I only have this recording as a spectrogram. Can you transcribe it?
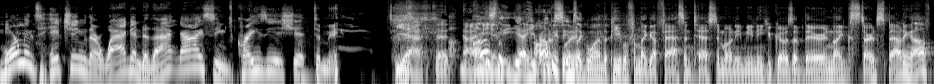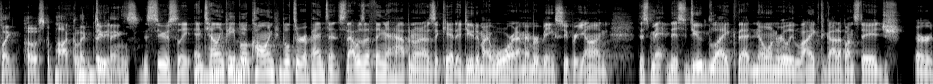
Mormons hitching their wagon to that guy seems crazy as shit to me. Yeah, that- uh, I honestly, mean, yeah, he probably honestly. seems like one of the people from like a fast and testimony meeting who goes up there and like starts spouting off like post-apocalyptic Dude, things. Seriously. And telling people, mm-hmm. calling people to repentance. That was a thing that happened when I was a kid. A dude in my ward, I remember being super young. This ma- this dude like that no one really liked got up on stage or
